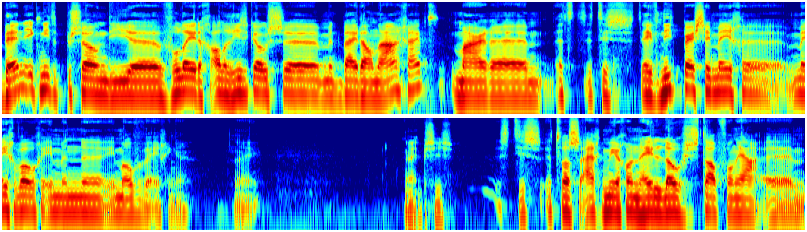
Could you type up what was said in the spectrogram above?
ben ik niet de persoon die uh, volledig alle risico's uh, met beide handen aangrijpt. Maar het, het, is, het heeft niet per se meege, meegewogen in mijn, in mijn overwegingen. Nee. Nee, precies. Dus het, is, het was eigenlijk meer gewoon een hele logische stap van ja, ehm,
